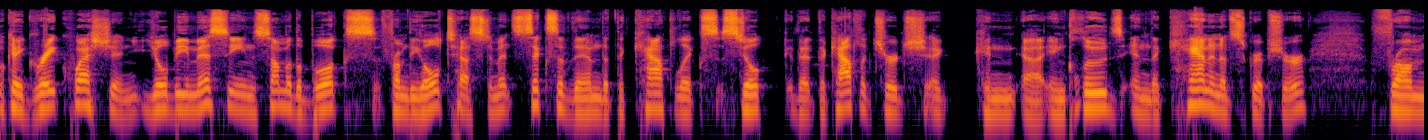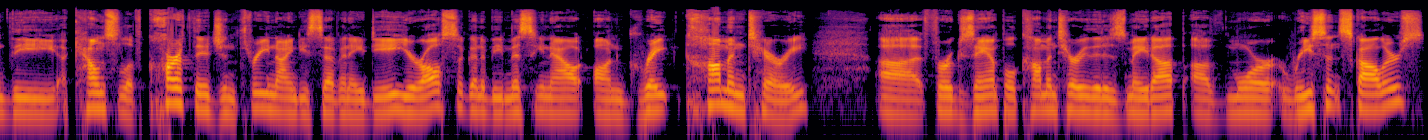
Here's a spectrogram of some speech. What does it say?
Okay, great question. You'll be missing some of the books from the Old Testament, six of them that the Catholics still that the Catholic Church uh, can, uh, includes in the canon of Scripture from the Council of Carthage in 397 AD. You're also going to be missing out on great commentary uh, for example, commentary that is made up of more recent scholars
